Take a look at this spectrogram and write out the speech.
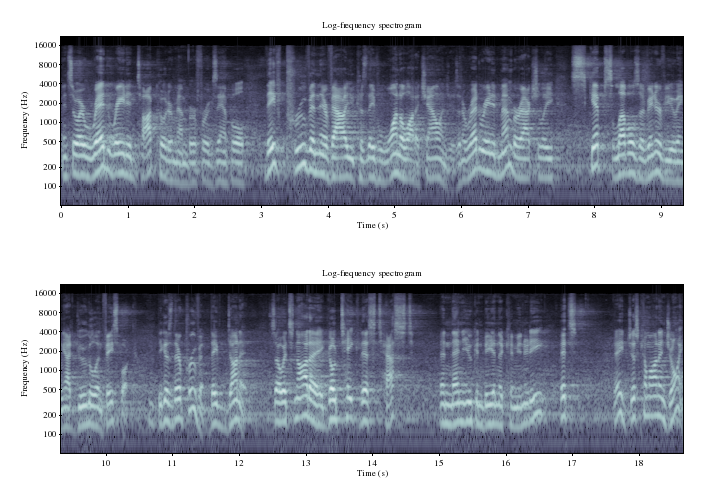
And so a red rated Topcoder member, for example, they've proven their value because they've won a lot of challenges. And a red rated member actually skips levels of interviewing at Google and Facebook because they're proven, they've done it. So it's not a go take this test and then you can be in the community. It's hey, just come on and join.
